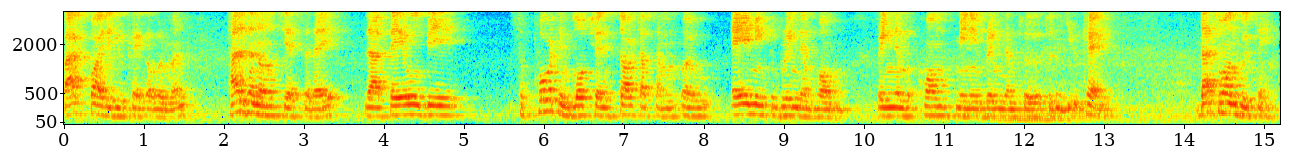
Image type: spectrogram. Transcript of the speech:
backed by the UK government, has announced yesterday that they will be supporting blockchain startups and uh, aiming to bring them home. Bring them home meaning bring them to, to the UK. That's one good thing.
